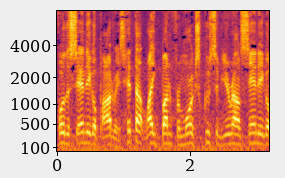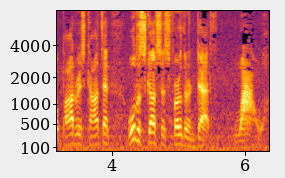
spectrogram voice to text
for the San Diego Padres. Hit that like button for more exclusive year-round San Diego Padres content. We'll discuss this further in depth. Wow.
